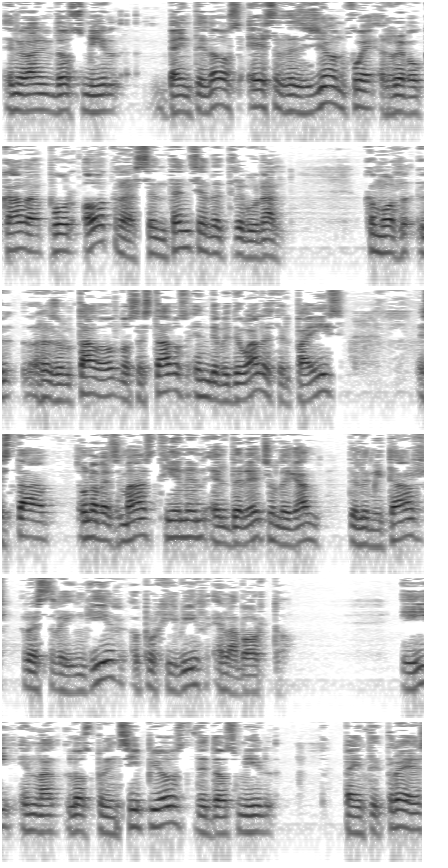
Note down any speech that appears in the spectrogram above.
en el año 2022, esa decisión fue revocada por otra sentencia del tribunal como resultado, los estados individuales del país está, una vez más tienen el derecho legal de limitar, restringir o prohibir el aborto. Y en los principios de 2023,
